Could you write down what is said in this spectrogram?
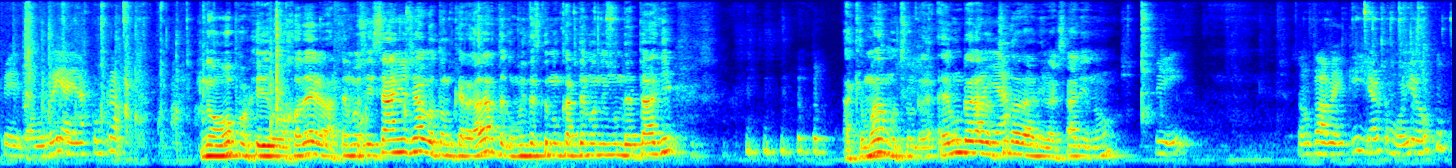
¿Te aburría y la has comprado? No, porque digo, joder, hacemos seis años y algo tengo que regalarte. Como dices que nunca tengo ningún detalle. A que mola mucho. Es un regalo chulo de aniversario, ¿no? Sí. Son flamenquillos como yo.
